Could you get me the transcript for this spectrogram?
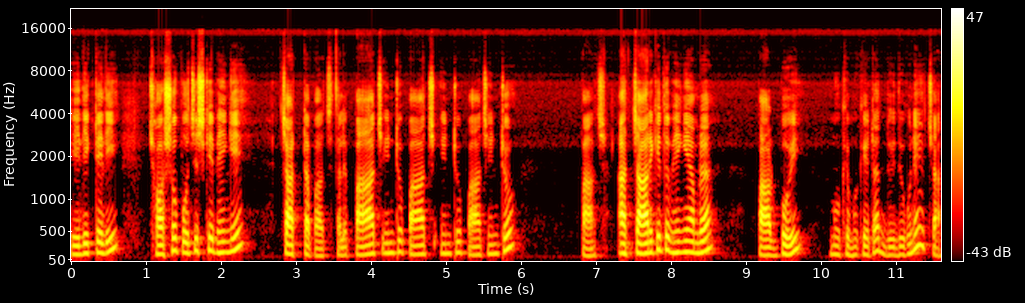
এই দিকটা দিই। ছশো পঁচিশকে ভেঙে চারটা পাঁচ। তাহলে পাঁচ ইন্টু পাঁচ ইন্টু পাঁচ ইন্টু পাঁচ। আর চারকে তো ভেঙে আমরা পারবই। মুখে মুখে এটা দুই দুগুণে চার।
